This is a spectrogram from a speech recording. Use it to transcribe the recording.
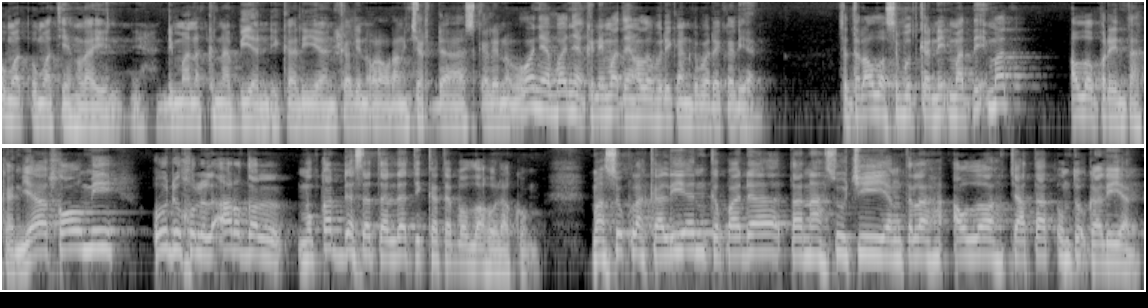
umat-umat yang lain ya. Di mana kenabian di kalian, kalian orang-orang cerdas, kalian pokoknya banyak kenikmatan yang Allah berikan kepada kalian. Setelah Allah sebutkan nikmat-nikmat, Allah perintahkan, "Ya qaumi Udkhulul ardal muqaddasata allati kataballahu lakum. Masuklah kalian kepada tanah suci yang telah Allah catat untuk kalian.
